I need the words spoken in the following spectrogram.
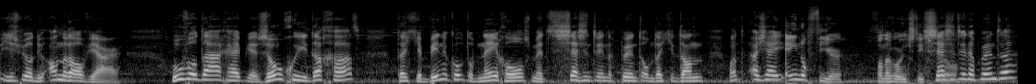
je speelt nu anderhalf jaar. Hoeveel dagen heb je zo'n goede dag gehad... dat je binnenkomt op 9 holes met 26 punten... omdat je dan... Want als jij... 1 op 4 van de rondjes die ik speel. 26 punten?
